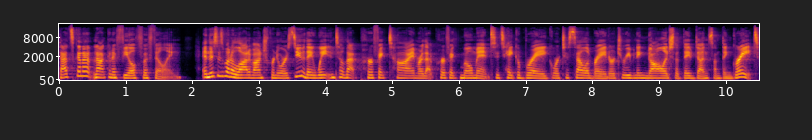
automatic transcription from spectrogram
that's gonna not gonna feel fulfilling. And this is what a lot of entrepreneurs do. They wait until that perfect time or that perfect moment to take a break or to celebrate or to even acknowledge that they've done something great.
